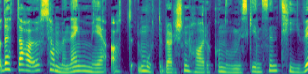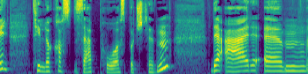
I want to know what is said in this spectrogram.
Og dette har jo sammenheng med at motebransjen har økonomiske insentiver til å kaste seg på sportstrenden. Det er um,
